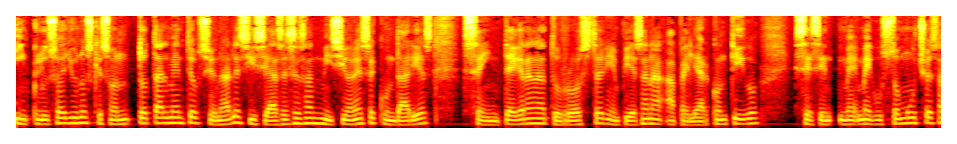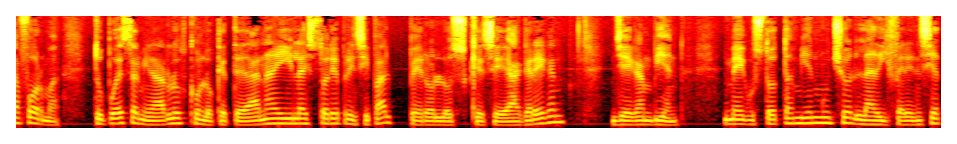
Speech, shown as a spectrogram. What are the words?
Incluso hay unos que son totalmente opcionales y si haces esas misiones secundarias se integran a tu roster y empiezan a, pelear contigo. Se, me, me, gustó mucho esa forma. Tú puedes terminarlos con lo que te dan ahí la historia principal, pero los que se agregan llegan bien. Me gustó también mucho la diferencia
